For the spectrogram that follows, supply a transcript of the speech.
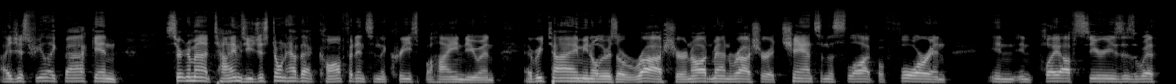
I just feel like back in certain amount of times you just don't have that confidence in the crease behind you. And every time, you know, there's a rush or an odd man rush or a chance in the slot before and in in playoff series with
